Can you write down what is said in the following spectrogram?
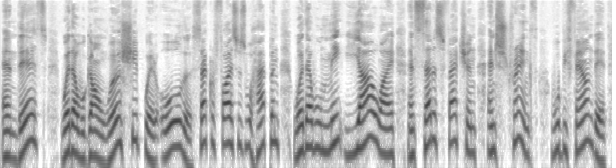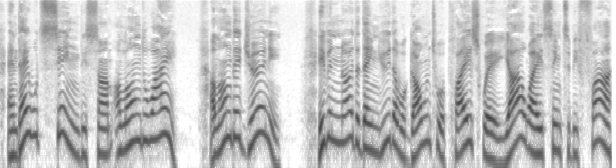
And that's where they will go and worship, where all the sacrifices will happen, where they will meet Yahweh and satisfaction and strength will be found there. And they would sing this psalm along the way. along their journey. Even though that they knew they were going to a place where Yahweh seemed to be far,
